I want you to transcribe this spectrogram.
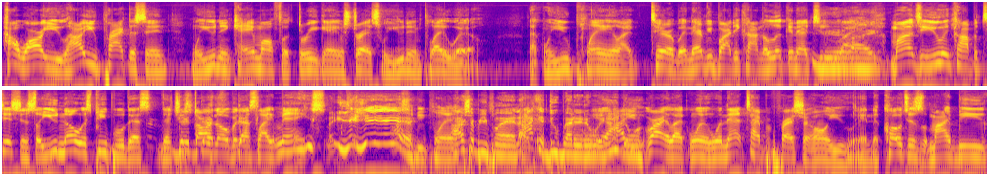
How are you? How are you practicing when you didn't came off a three game stretch where you didn't play well? Like when you playing like terrible and everybody kind of looking at you Yeah, like, like- mind you, you in competition, so you know it's people that's that you That- starting that- over. that- That's like, man, you, yeah, yeah, yeah, yeah. should be playing. I should be playing. I could do better than what you how doing. you, right? Like when when that type of pressure on you, and the coaches might be.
